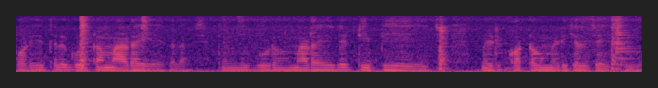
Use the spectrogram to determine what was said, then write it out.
ପଡ଼ି ଯାଇଥିଲି ଗୋଡ଼ଟା ମାଡ଼ ହେଇଯାଇଥିଲା। ସେଥିପାଇଁ ଗୋଡ଼ ମାଡ଼ ହେଇଯାଇଛି ଟିଭି ହେଇଯାଇଛି। କଟକ ମେଡ଼ିକାଲ ଯାଇଥିଲି।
